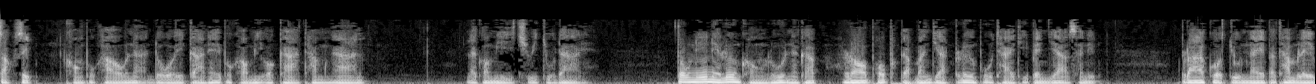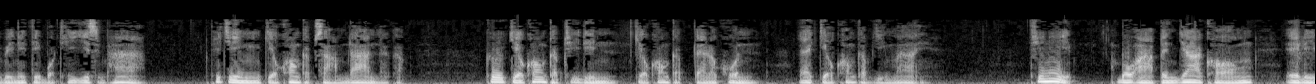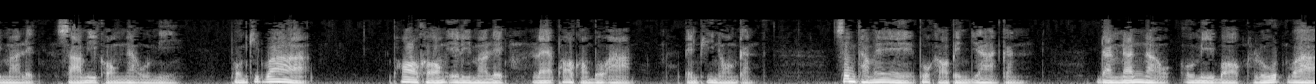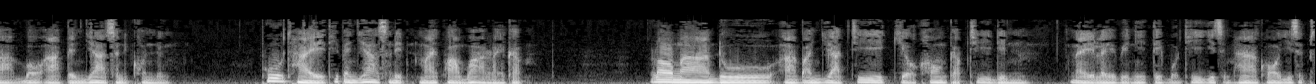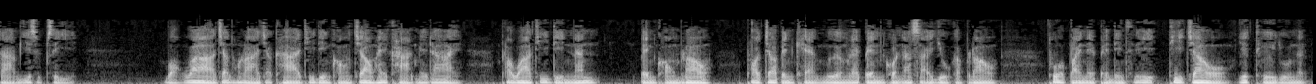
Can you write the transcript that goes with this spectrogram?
ศักดิ์สิทธิ์ของพวกเขานะ่ะโดยการให้พวกเขามีโอกาสทำงาน และก็มีชีวิตอยู่ได้ ตรงนี้ในเรื่องของรู้นะครับ เราพบกับบัญญัติเรื่องผู้ไทยที่เป็นญาติสนิท ปรากฏอยู่ในพระธรรมเลวีนิติบทที่ 25 ที่จริงเกี่ยวข้องกับสามด้านนะครับ คือเกี่ยวข้องกับที่ดิน เกี่ยวข้องกับแต่ละคน และเกี่ยวข้องกับหญิงไม้ที่นี่โบอาเป็นญาติของเอลีมาเล็กสามีของนาโอมี ผมคิดว่า พ่อของเอลีมาเล็กและพ่อของโบอาเป็นพี่น้องกัน ซึ่งทำให้พวกเขาเป็นญาติกัน ดังนั้นนาโอมีบอกรูทว่าโบอาเป็นญาติสนิทคนหนึ่ง ผู้ไทยที่เป็นญาติสนิทหมายความว่าอะไรครับ เรามาดูอาบัญญัติที่เกี่ยวข้องกับที่ดิน ในเลวีนิติบทที่ 25 ข้อ 23 24 บอกว่าเจ้าทั้งหลายจะขายที่ดินของเจ้าให้ขาดไม่ได้ เพราะว่าที่ดินนั้นเป็นของเรา เพราะเจ้าเป็นแขกเมืองและเป็นคนอาศัยอยู่กับเรา ทั่วไปในแผ่นดินที่ที่เจ้ายึดถืออยู่นั้น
